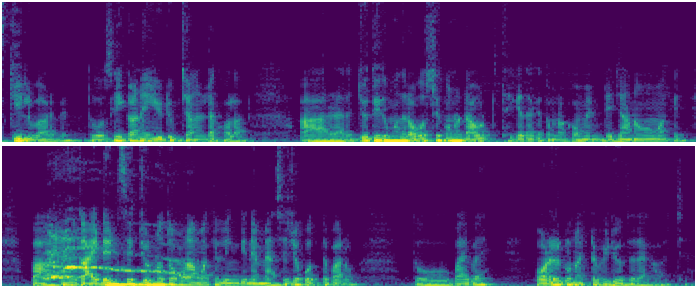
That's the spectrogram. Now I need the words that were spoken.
স্কিল বাড়বে। তো সেই কারণে ইউটিউব চ্যানেলটা খোলা। আর যদি তোমাদের অবশ্যই কোনো ডাউট থেকে থাকে, তোমরা কমেন্টে জানাও আমাকে, বা কোনো গাইডেন্সের জন্য তোমরা আমাকে লিঙ্কডিনে মেসেজও করতে পারো। তো বাই বাই পরের কোনো একটা ভিডিওতে দেখা হচ্ছে।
